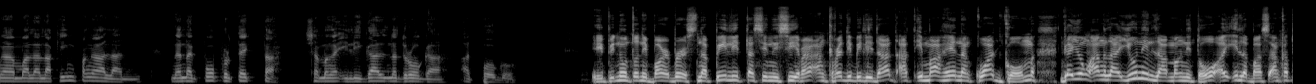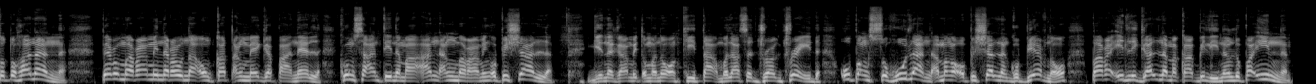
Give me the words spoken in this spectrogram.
mga malalaking pangalan na nagpoprotekta sa mga iligal na droga at pogo. Ipinunto ni Barbers na pilit na sinisira ang kredibilidad at imahe ng Quadcom gayong ang layunin lamang nito ay ilabas ang katotohanan. Pero marami na raw naungkat ang mega panel kung saan tinamaan ang maraming opisyal. Ginagamit umano ang kita mula sa drug trade upang suhulan ang mga opisyal ng gobyerno para illegal na makabili ng lupain.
